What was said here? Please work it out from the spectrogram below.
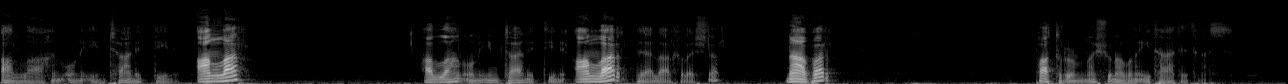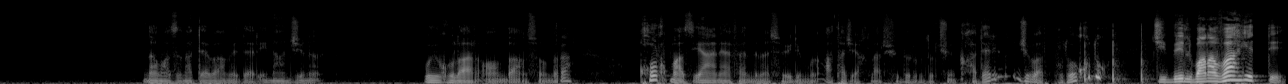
Allah'ın onu imtihan ettiğini anlar Allah'ın onu imtihan ettiğini anlar değerli arkadaşlar. Ne yapar? Patronuna şuna buna itaat etmez. Namazına devam eder, inancını uygular ondan sonra. Korkmaz yani efendime söyleyeyim bunu atacaklar şudur budur. Çünkü kader inancı var. Bunu okuduk. Cibril bana vahyetti.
